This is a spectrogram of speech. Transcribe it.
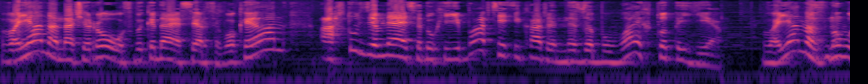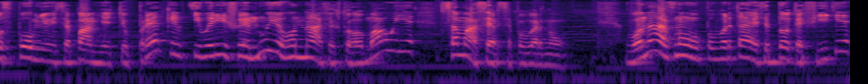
Ваяна, наче Роуз, викидає серце в океан, Аж тут з'являється дух її бабці і каже: Не забувай, хто ти є. Ваяна знову сповнюється пам'яттю предків і вирішує, ну його нафіг того Мауї, сама серце поверну. Вона знову повертається до Тефіті,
